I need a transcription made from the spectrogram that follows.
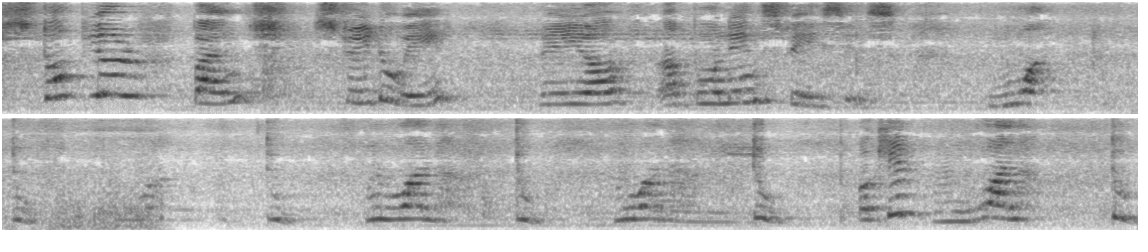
stop your punch straight away where your opponent's face is. One, two, one, two, one, two, one, two. Okay, one, two,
